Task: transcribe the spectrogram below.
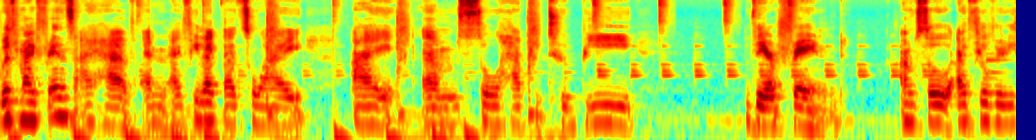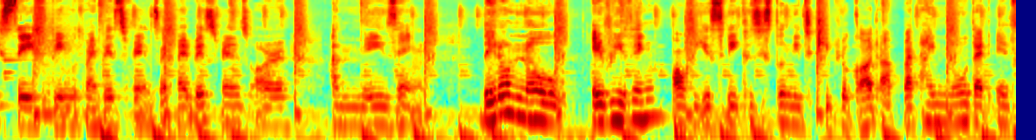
with my friends I have, and I feel like that's why I am so happy to be their friend. I'm so I feel very safe being with my best friends. Like my best friends are amazing. They don't know everything, obviously, because you still need to keep your guard up. But I know that if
